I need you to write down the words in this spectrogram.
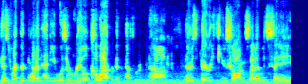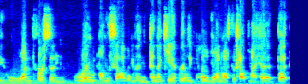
this record, more than any, was a real collaborative effort. Um, there's very few songs that I would say one person wrote on this album, and, and I can't really pull one off the top of my head. But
